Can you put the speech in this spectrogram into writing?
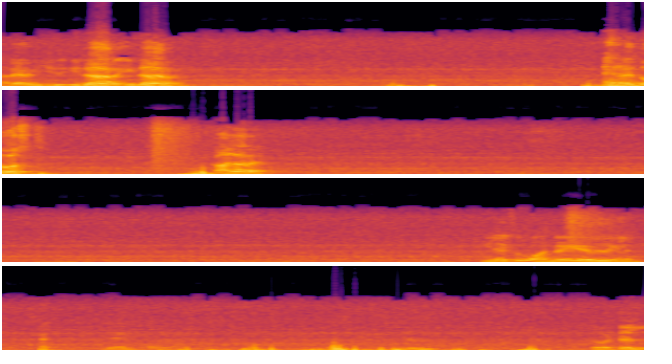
अरे इधर इधर अरे दोस्त कहाँ जा रहे हैं? He likes to go underneath everything like turtle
